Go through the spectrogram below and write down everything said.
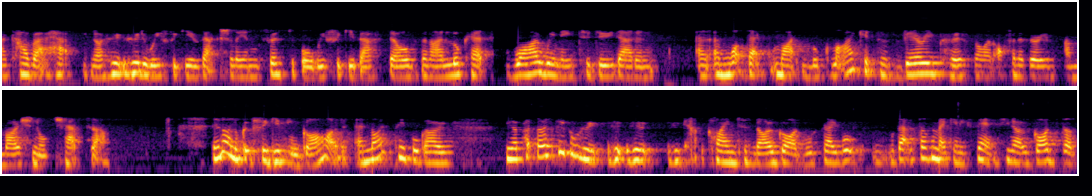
I cover how, you know who, who do we forgive actually, and first of all we forgive ourselves, and I look at why we need to do that and, and and what that might look like. It's a very personal and often a very emotional chapter. Then I look at forgiving God, and most people go, you know, those people who, who, who, claim to know God will say, well, that doesn't make any sense. You know, God does,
